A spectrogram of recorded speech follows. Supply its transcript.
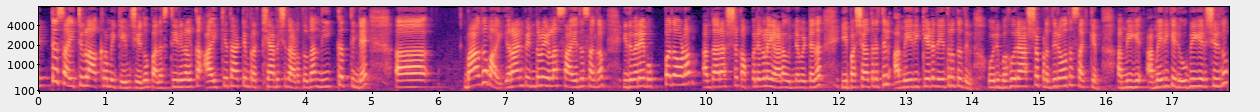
എട്ട് സൈറ്റുകൾ ആക്രമിക്കുകയും ചെയ്തു. പലസ്തീനുകൾക്ക് ഐക്യദാർഢ്യം പ്രഖ്യാപിച്ച് നടത്തുന്ന നീക്കത്തിന്റെ ഭാഗമായി ഇറാൻ പിന്തുണയുള്ള സായുധ സംഘം ഇതുവരെ മുപ്പതോളം അന്താരാഷ്ട്ര കപ്പലുകളെയാണ് ഉന്നമിട്ടത്. ഈ പശ്ചാത്തലത്തിൽ അമേരിക്കയുടെ നേതൃത്വത്തിൽ ഒരു ബഹുരാഷ്ട്ര പ്രതിരോധ സഖ്യം അമേരിക്ക രൂപീകരിച്ചിരുന്നു.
